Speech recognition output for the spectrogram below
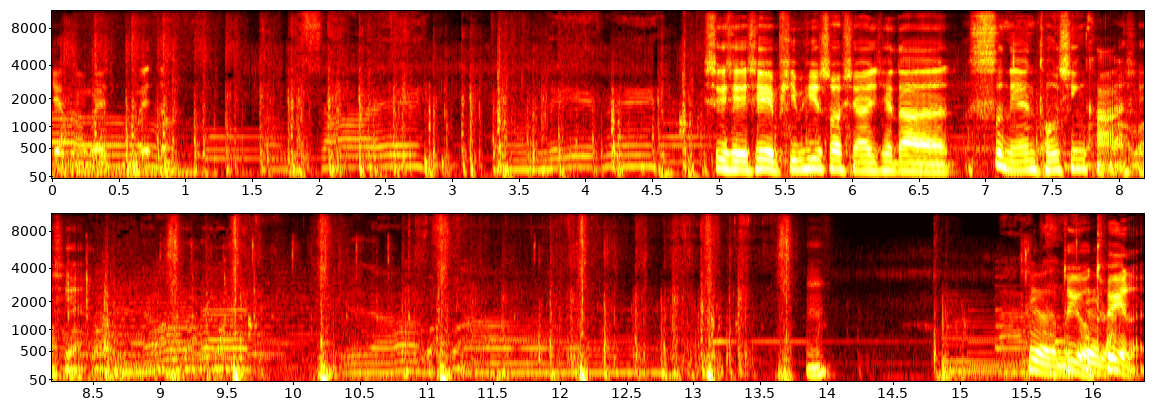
街上没没灯。谢谢谢谢皮皮说小姐姐的四年同心卡，谢谢。队友怎么队友退了？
